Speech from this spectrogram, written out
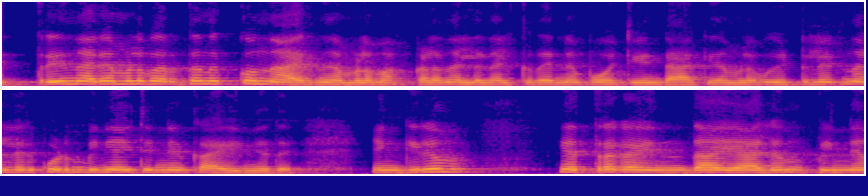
ഇത്രയും നേരം നമ്മൾ വെറുതെ നിൽക്കുന്നായിരുന്നു നമ്മളെ മക്കളെ നല്ല നിലയ്ക്ക് തന്നെ പോറ്റി ഉണ്ടാക്കി നമ്മളെ വീട്ടിലൊരു നല്ലൊരു കുടുംബിനിയായിട്ട് തന്നെ കഴിഞ്ഞത്. എങ്കിലും എത്ര കഴിഞ്ഞതായാലും പിന്നെ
